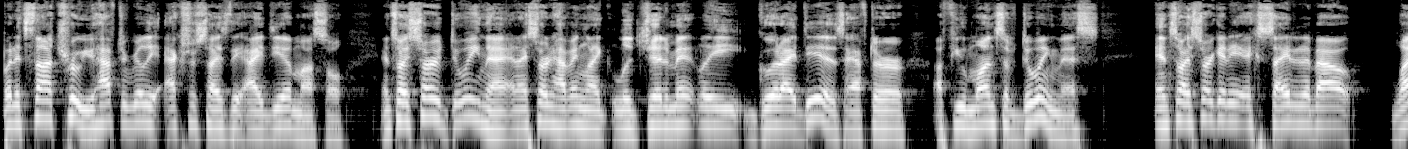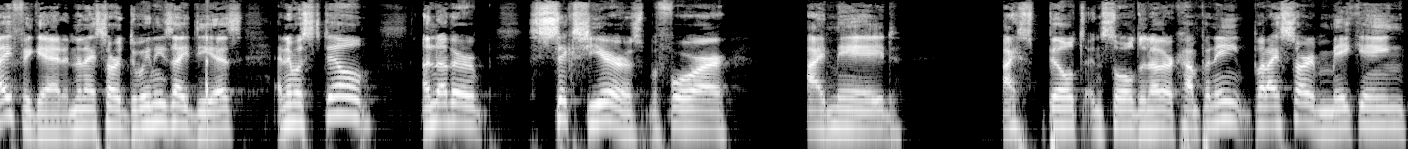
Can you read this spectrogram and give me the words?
But it's not true. You have to really exercise the idea muscle. And so I started doing that and I started having like legitimately good ideas after a few months of doing this. And so I started getting excited about life again. And then I started doing these ideas and it was still another six years before I made I built and sold another company, but I started making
